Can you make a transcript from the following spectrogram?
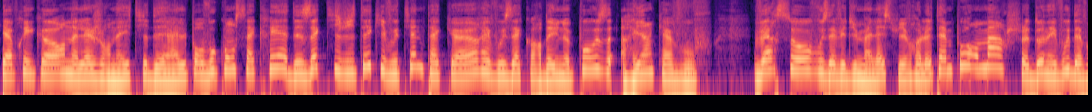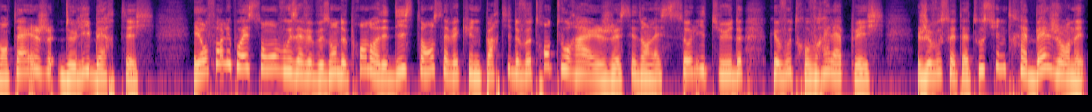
Capricorne, la journée est idéale pour vous consacrer à des activités qui vous tiennent à cœur et vous accorder une pause rien qu'à vous. Verseau, vous avez du mal à suivre le tempo en marche, donnez-vous davantage de liberté. Et enfin les poissons, vous avez besoin de prendre des distances avec une partie de votre entourage, c'est dans la solitude que vous trouverez la paix. Je vous souhaite à tous une très belle journée.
